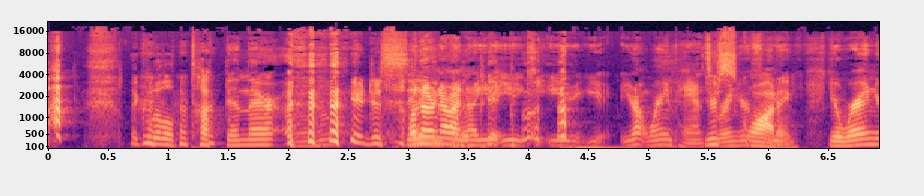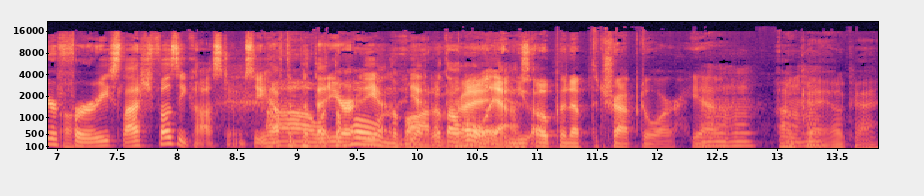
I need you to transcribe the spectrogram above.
like a little tucked in there. Mm-hmm. You're just Oh no, no, no, no! You, people. you, you, you, you're not wearing pants. You're wearing your- squatting. You're, wearing your oh. furry slash fuzzy costume, so you have to Oh, put ah, that with the your hole yeah, in the yeah, bottom. with the right, hole, yeah. and you so- open up the trap door. Yeah. Mm-hmm, mm-hmm. Okay, okay.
